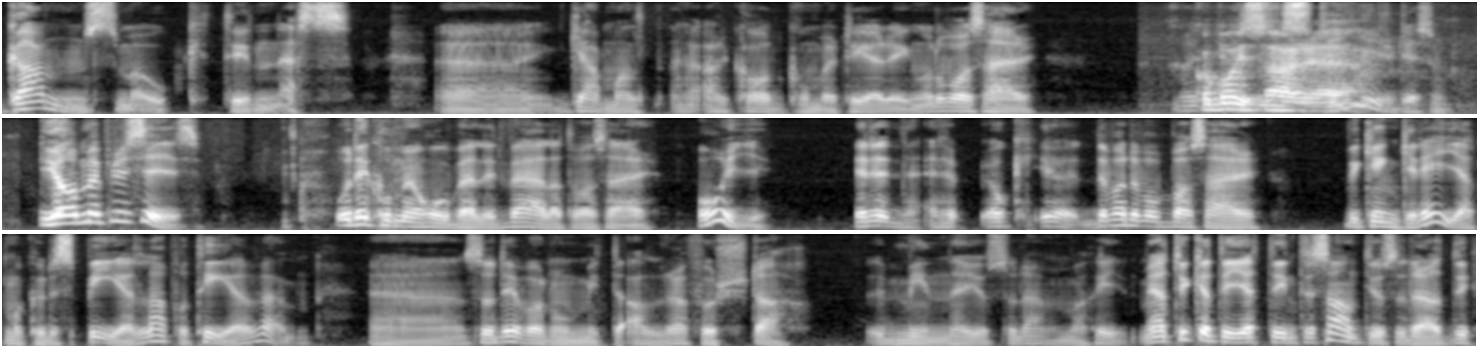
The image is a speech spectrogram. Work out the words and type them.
Gunsmoke till NES. Eh, gammal arkadkonvertering och då var det så här Cowboysar... Eh. Det som... Ja men precis. Och det kommer jag ihåg väldigt väl att det var så här, oj. Är det, och det, var, det var bara så här, vilken grej att man kunde spela på tvn. Eh, så det var nog mitt allra första minne just sådär med maskin. Men jag tycker att det är jätteintressant just det där att det,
